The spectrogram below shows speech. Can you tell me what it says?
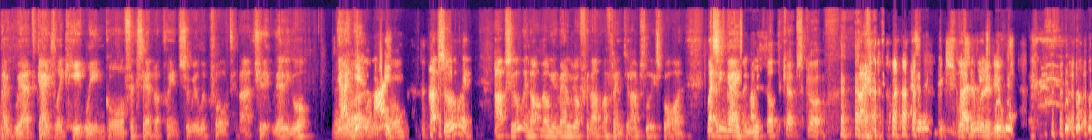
I we had guys like Hateley and Gough, etc., playing. So we look forward to that. There you go. Yeah, yeah, aye, absolutely. Absolutely, not a million miles off of that, my friend. You're absolutely spot on. Listen, guys, the new third kit, Scott. Exclusively revealed.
